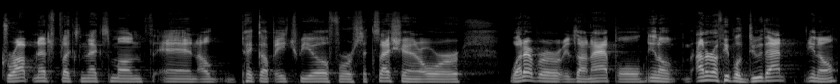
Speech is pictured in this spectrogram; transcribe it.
drop Netflix next month and I'll pick up HBO for Succession or whatever is on Apple. You know I don't know if people do that. You know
